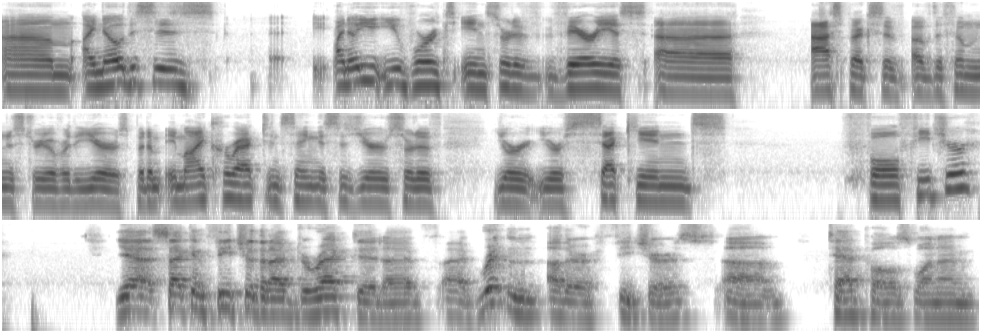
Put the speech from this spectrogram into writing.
um, I know this is. I know you you've worked in sort of various uh, aspects of, of the film industry over the years, but am, am I correct in saying this is your sort of your your second full feature? Yeah, second feature that I've directed. I've I've written other features. Um, Tadpole's one I'm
